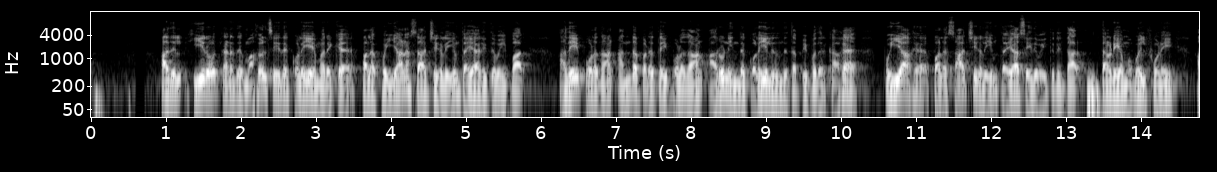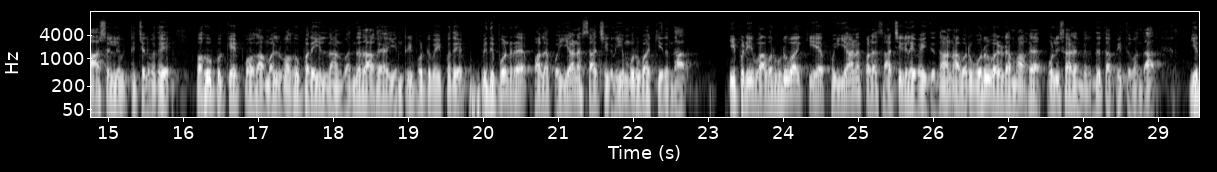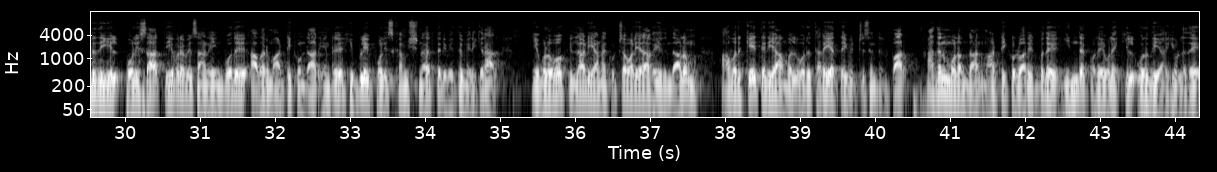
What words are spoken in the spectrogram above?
அதில் ஹீரோ தனது மகள் செய்த கொலையை மறைக்க பல பொய்யான சாட்சிகளையும் தயாரித்து வைப்பார். அதே போலதான் அந்த படத்தை போலதான் அருண் இந்த கொலையிலிருந்து தப்பிப்பதற்காக பொய்யாக பல சாட்சிகளையும் தயார் செய்து வைத்திருந்தார். தன்னுடைய மொபைல் ஃபோனை ஹாஸ்டலில் விட்டு செல்வது வகுப்புக்கே போகாமல் வகுப்பறையில் நான் வந்ததாக என்ட்ரி போட்டு வைப்பது இது போன்ற பல பொய்யான சாட்சிகளையும் உருவாக்கியிருந்தார். இப்படி அவர் உருவாக்கிய பொய்யான பல சாட்சிகளை வைத்துதான் அவர் ஒரு வருடமாக போலீசாரிடமிருந்து தப்பித்து வந்தார். இறுதியில் போலீசார் தீவிர விசாரணையின் போது அவர் மாட்டிக்கொண்டார் என்று ஹிப்லி போலீஸ் கமிஷனர் தெரிவித்தும் இருக்கிறார். எவ்வளவோ கில்லாடியான குற்றவாளியாக இருந்தாலும் அவருக்கே தெரியாமல் ஒரு தடயத்தை விற்று சென்றிருப்பார். அதன் மூலம்தான் மாட்டிக்கொள்வார் என்பது இந்த கொலை வழக்கில் உறுதியாகியுள்ளது.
